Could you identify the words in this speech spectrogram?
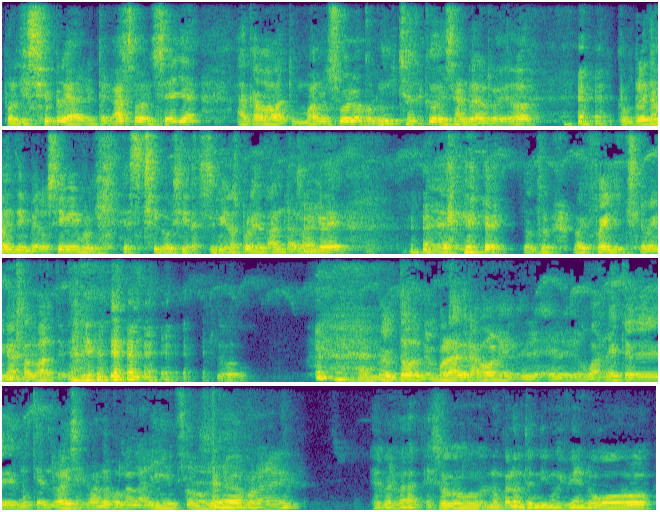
porque siempre el Pegaso, el Sella, acababa tumbado en el suelo con un charco de sangre alrededor. Completamente inverosímil, porque dices, chico, si, si hubieras perdido tanta sangre, eh, no, hay Fénix que venga a salvarte. No. Pero todo, en Bola de Dragón, el, el, guarrete de Mutenroy sacando por la nariz. Oh, se va por la nariz. Es verdad, eso nunca lo entendí muy bien. Luego,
